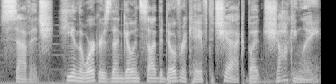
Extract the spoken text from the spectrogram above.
Savage. He and the workers then go inside the Dovre cave to check, but shockingly,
